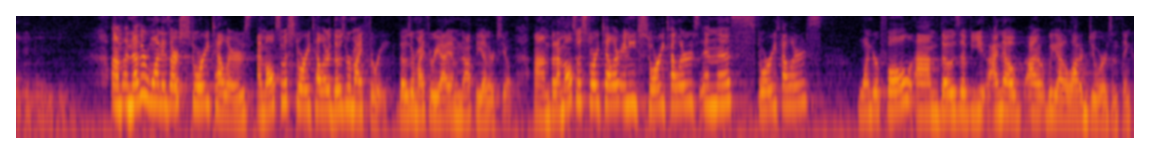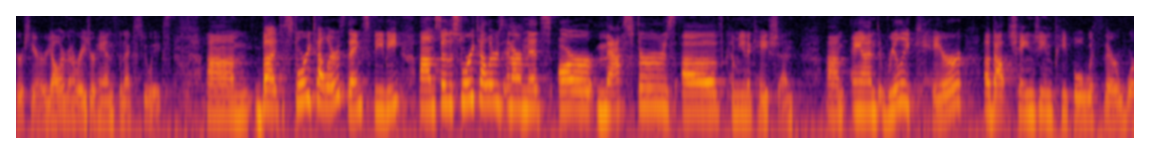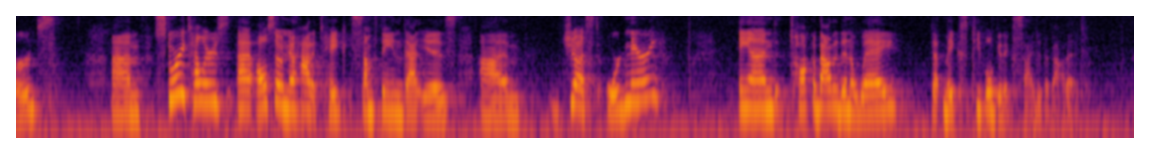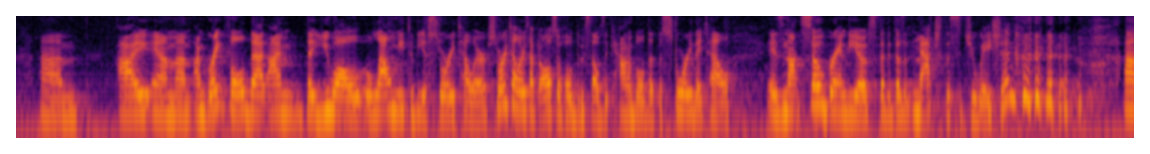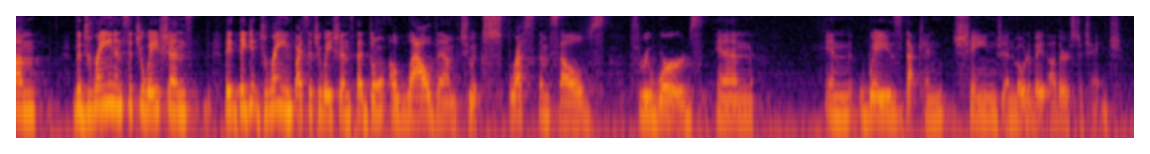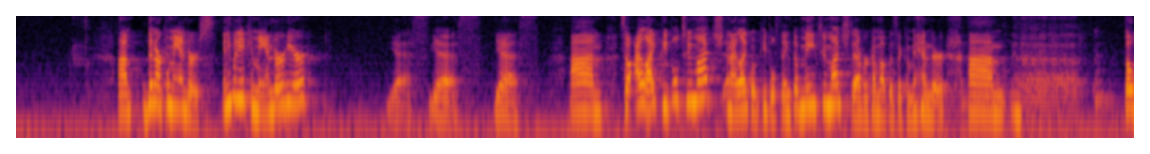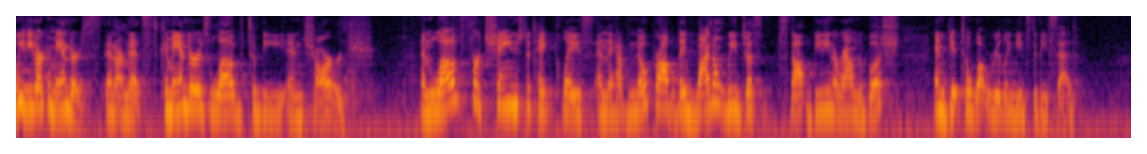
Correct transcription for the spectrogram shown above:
Um, another one is our storytellers. I'm also a storyteller. Those were my three. Those are my three. I am not the other two. Um, but I'm also a storyteller. Any storytellers in this? Storytellers? Wonderful. Um, those of you, I know I, we got a lot of doers and thinkers here. Y'all are going to raise your hands the next two weeks. Um, but storytellers, thanks, Phoebe. Um, so the storytellers in our midst are masters of communication um, and really care about changing people with their words. Um, storytellers uh, also know how to take something that is um, just ordinary and talk about it in a way that makes people get excited about it. Um, I am um, I'm grateful that I'm that you all allow me to be a storyteller. Storytellers have to also hold themselves accountable that the story they tell is not so grandiose that it doesn't match the situation. um, the drain in situations, they, they get drained by situations that don't allow them to express themselves through words in, in ways that can change and motivate others to change. Um, then our commanders. Anybody a commander here? Yes, yes, yes. Um, so I like people too much, and I like what people think of me too much to ever come up as a commander. Um, but we need our commanders in our midst. Commanders love to be in charge and love for change to take place, and they have no problem. They, why don't we just stop beating around the bush and get to what really needs to be said?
